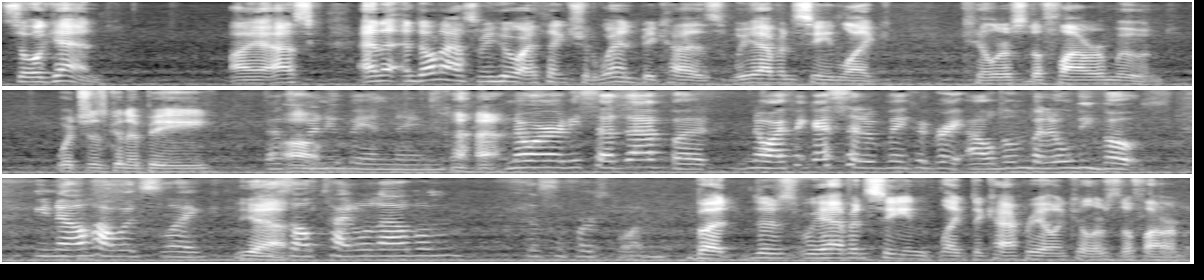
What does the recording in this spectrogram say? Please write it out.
So again, I ask and and don't ask me who I think should win because we haven't seen like Killers of the Flower Moon, which is going to be That's Um. my new band name. no, I already said that, but no, I think I said it would make a great album, but it will be both. You know how it's like Yeah. self-titled album. This is the first one. but there's we haven't seen like DiCaprio in Killers of the Flower Moon.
